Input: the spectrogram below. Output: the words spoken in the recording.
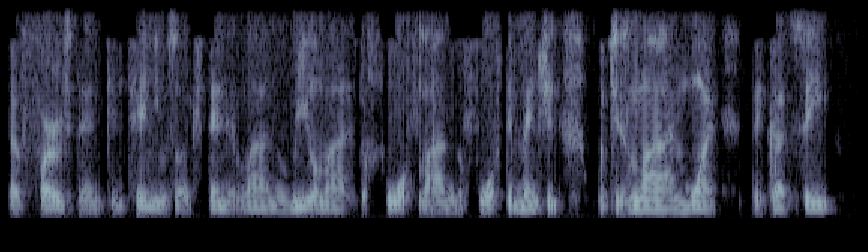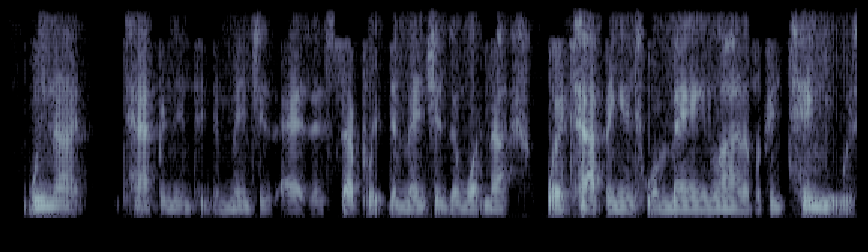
the first and continuous or extended line, the real line is the fourth line of the fourth dimension, which is line one. Because see, we're not tapping into dimensions as in separate dimensions and whatnot. We're tapping into a main line of a continuous,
